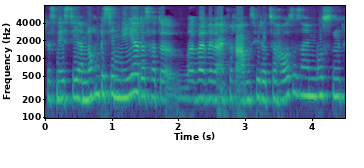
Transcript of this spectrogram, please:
Das nächste Jahr noch ein bisschen näher. Das hatte, weil, weil wir einfach abends wieder zu Hause sein mussten.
